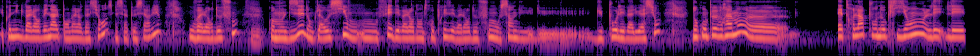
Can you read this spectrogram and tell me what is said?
économique valeur vénale, pas en valeur d'assurance, mais ça peut servir, ou valeur de fonds, mm. comme on le disait. Donc là aussi, on, fait des valeurs d'entreprise et valeurs de fonds au sein du, du, pôle évaluation. Donc on peut vraiment euh, être là pour nos clients, les, les,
